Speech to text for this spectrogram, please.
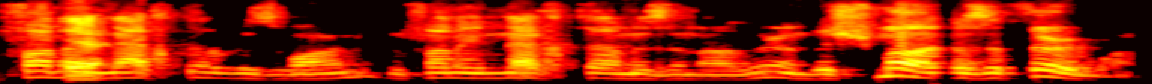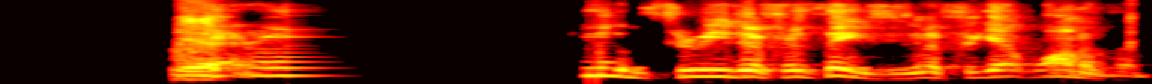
B'fanei yeah. Nechtav is one, B'fanei Nechtam is another, and the Shema is a third one. Yeah. three different things. He's going to forget one of them.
